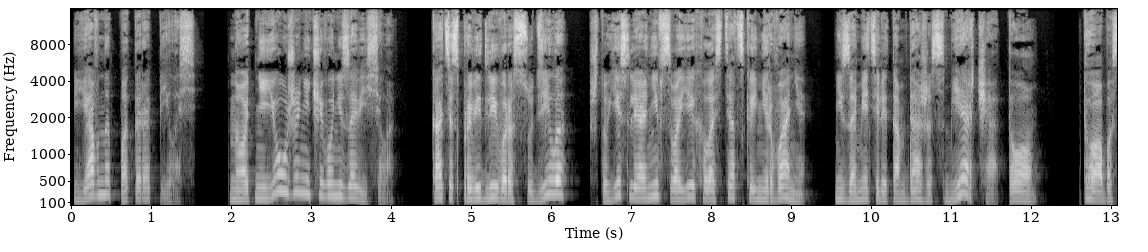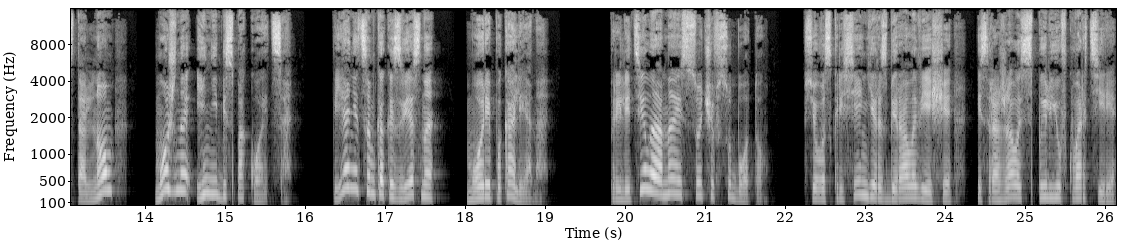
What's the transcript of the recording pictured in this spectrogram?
явно поторопилась. Но от нее уже ничего не зависело. Катя справедливо рассудила, что если они в своей холостяцкой нирване не заметили там даже смерча, то... то об остальном можно и не беспокоиться. Пьяницам, как известно, море по колено. Прилетела она из Сочи в субботу. Все воскресенье разбирала вещи и сражалась с пылью в квартире.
